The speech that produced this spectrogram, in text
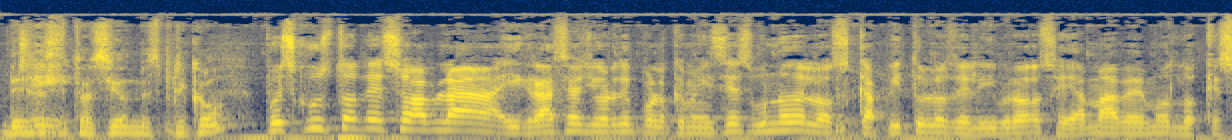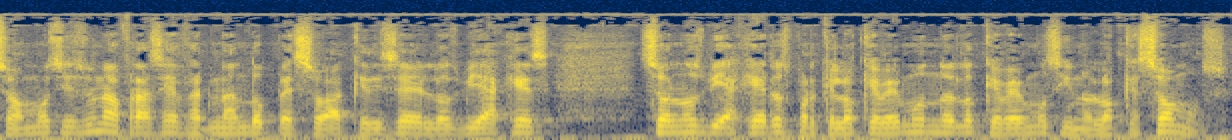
de esa Sí. situación, ¿me explicó? Pues justo de eso habla, y gracias Jordi por lo que me dices, uno de los capítulos del libro se llama Vemos lo que somos, y es una frase de Fernando Pessoa que dice, los viajes son los viajeros, porque lo que vemos no es lo que vemos, sino lo que somos.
